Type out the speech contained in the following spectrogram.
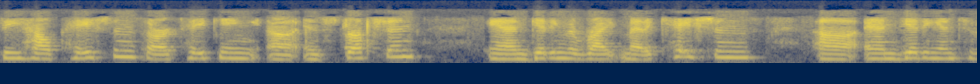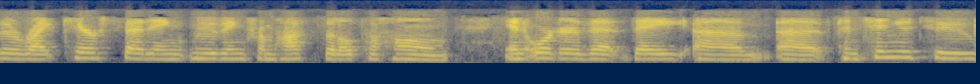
see how patients are taking uh, instruction and getting the right medications uh, and getting into the right care setting, moving from hospital to home, in order that they um, uh, continue to,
